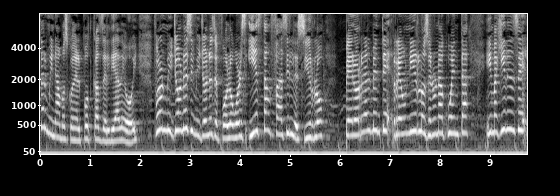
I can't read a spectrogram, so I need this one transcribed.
terminamos con el podcast del día de hoy. Fueron millones y millones de followers y es tan fácil decirlo, pero realmente reunirlos en una cuenta, imagínense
